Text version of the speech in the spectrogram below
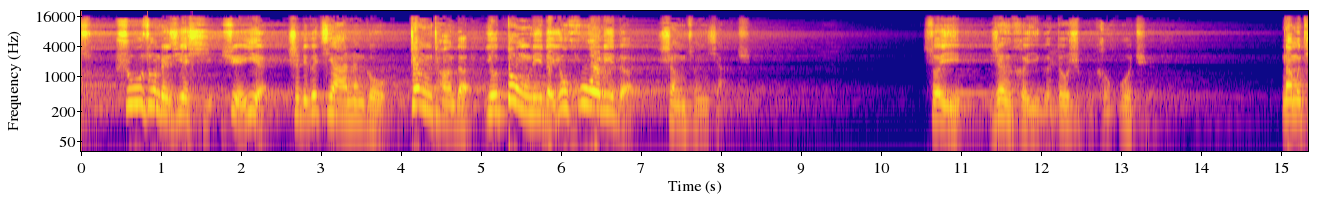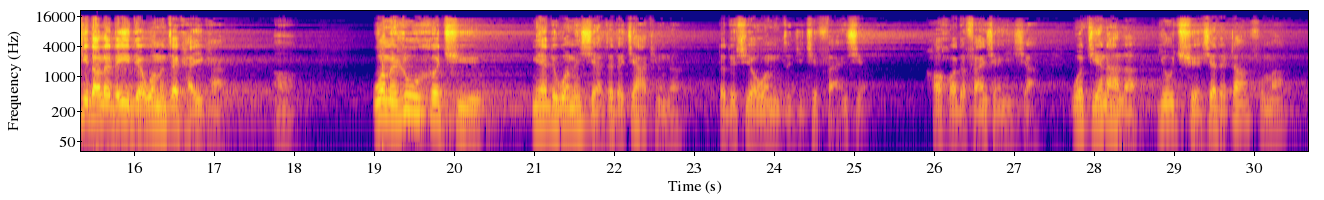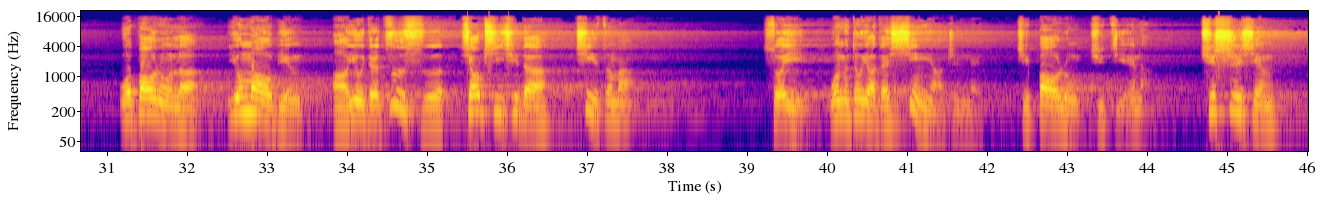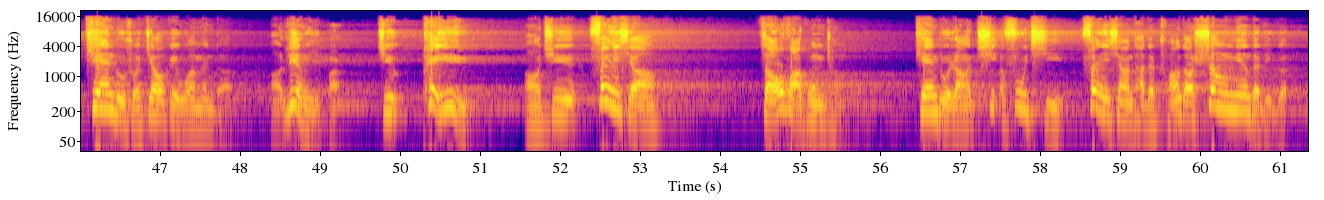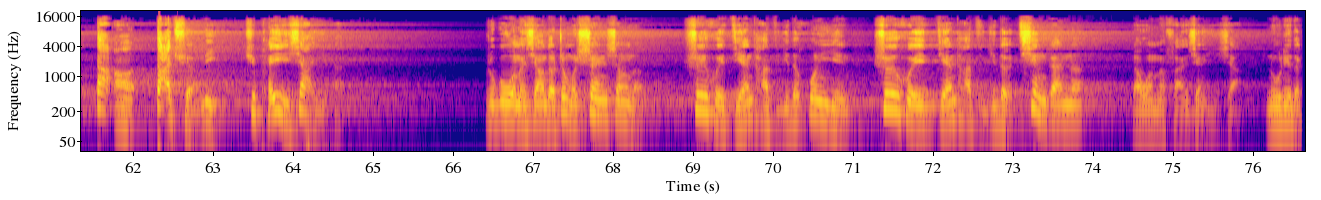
输送这些血血液，使这个家能够正常的、有动力的、有活力的生存下去。所以。任何一个都是不可或缺的。那么提到了这一点，我们再看一看啊，我们如何去面对我们现在的家庭呢？这都需要我们自己去反省，好好的反省一下：我接纳了有缺陷的丈夫吗？我包容了有毛病啊、有点自私、小脾气的妻子吗？所以。我们都要在信仰之内去包容、去接纳、去实行天主所教给我们的啊另一半去培育啊，去分享造化工程。天主让妻夫妻分享他的创造生命的这个大啊大权利，去培育下一代。如果我们想到这么神圣了。谁会践踏自己的婚姻？谁会践踏自己的情感呢？让我们反省一下，努力的。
